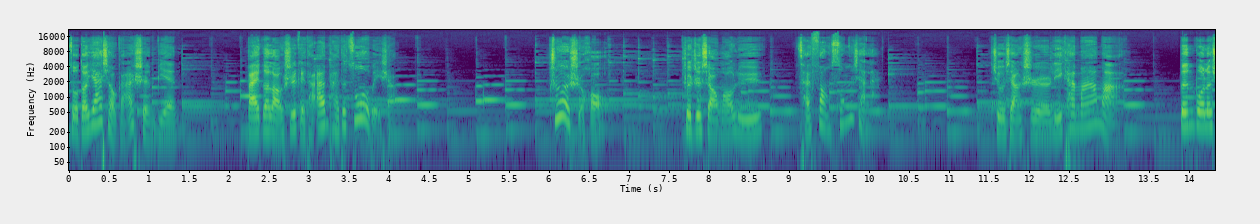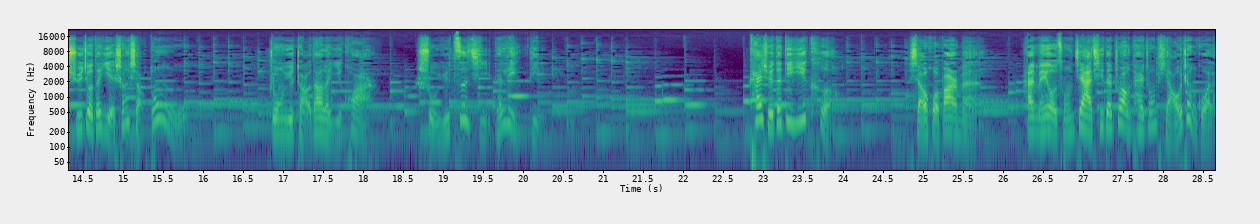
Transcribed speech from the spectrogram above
走到鸭小嘎身边，白鸽老师给他安排的座位上。这时候，这只小毛驴才放松下来，就像是离开妈妈，奔波了许久的野生小动物，终于找到了一块儿。属于自己的领地。开学的第一课，小伙伴们还没有从假期的状态中调整过来。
